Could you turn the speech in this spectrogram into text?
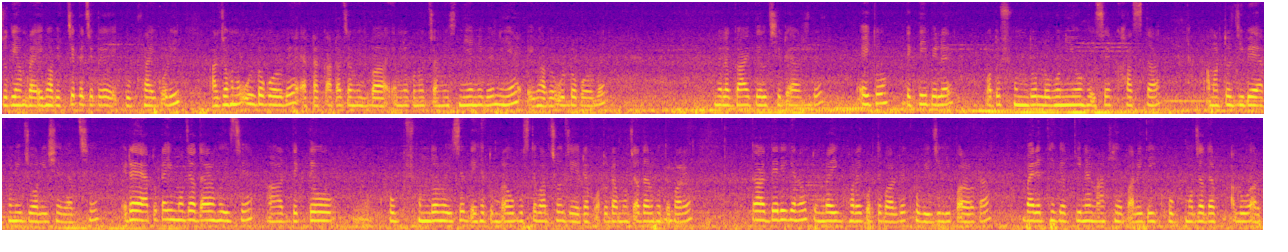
যদি আমরা এইভাবে চেপে চেপে একটু ফ্রাই করি, আর যখন উল্টো করবে, একটা কাটা চামিচ বা এমনি কোনো চামিচ নিয়ে নেবে, নিয়ে এইভাবে উল্টো করবে। নাহলে গায়ে তেল ছিটে আসবে। এই তো, দেখতেই পেলে। কত সুন্দর লোভনীয় হয়েছে খাসটা। আমার তো জিভে এখনই জল এসে যাচ্ছে এটা এতটাই মজাদার হয়েছে আর দেখতেও খুব সুন্দর হয়েছে। দেখে তোমরাও বুঝতে পারছ যে এটা কতটা মজাদার হতে পারে। তার দেরি কেন, তোমরাই ঘরে করতে পারবে খুব ইজিলি পরোটা। বাইরের থেকে কিনে না খেয়ে বাড়িতেই খুব মজাদার আলু আর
